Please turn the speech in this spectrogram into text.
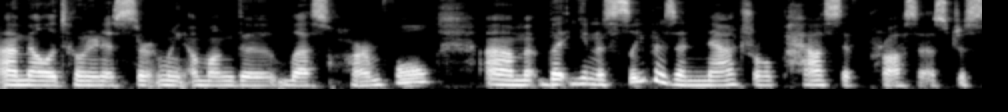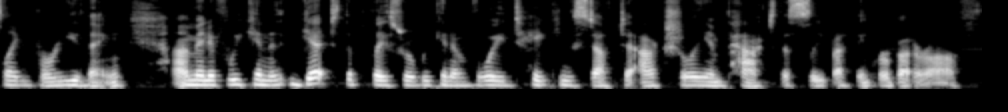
uh, melatonin is certainly among the less harmful. Um, but you know, sleep is a natural passive process, just like breathing. Um, and if we can get to the place where we can avoid taking stuff to actually impact the sleep, I think we're better off.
